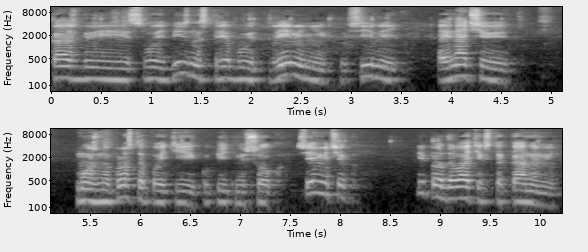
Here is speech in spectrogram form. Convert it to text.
Каждый свой бизнес требует времени, усилий, а иначе можно просто пойти купить мешок семечек и продавать их стаканами.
